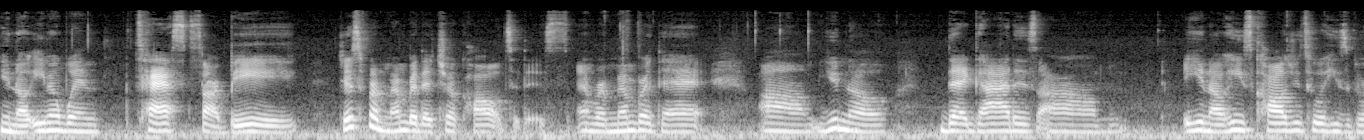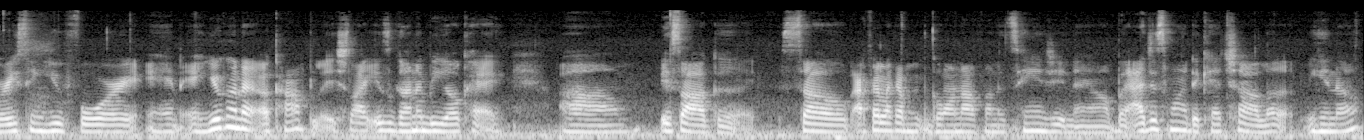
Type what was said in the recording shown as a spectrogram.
you know even when tasks are big just remember that you're called to this. And remember that um, you know that god is um, you know he's called you to it he's gracing you for it and and you're gonna accomplish like it's gonna be okay. Um, it's all good. So i feel like i'm going off on a tangent now but i just wanted to catch y'all up you know?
